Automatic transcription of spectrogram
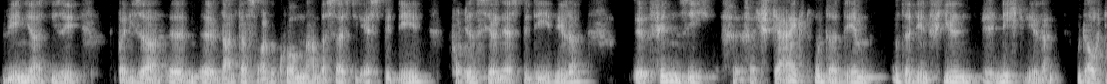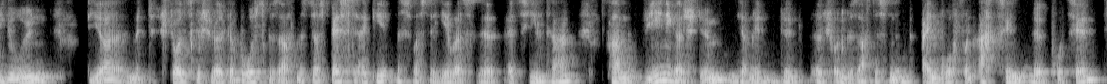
weniger, die sie bei dieser äh, äh Landtagswahl bekommen haben. Das heißt, die SPD, potenziellen SPD-Wähler, äh, finden sich verstärkt unter dem, unter den vielen äh, Nichtwählern. Und auch die Grünen die ja mit stolz geschwellter Brust gesagt ist das beste Ergebnis, was wir jeweils äh, erzielt haben, haben weniger Stimmen. Die haben den, den, äh, schon gesagt, das ist ein Einbruch von 18 äh, Prozent,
